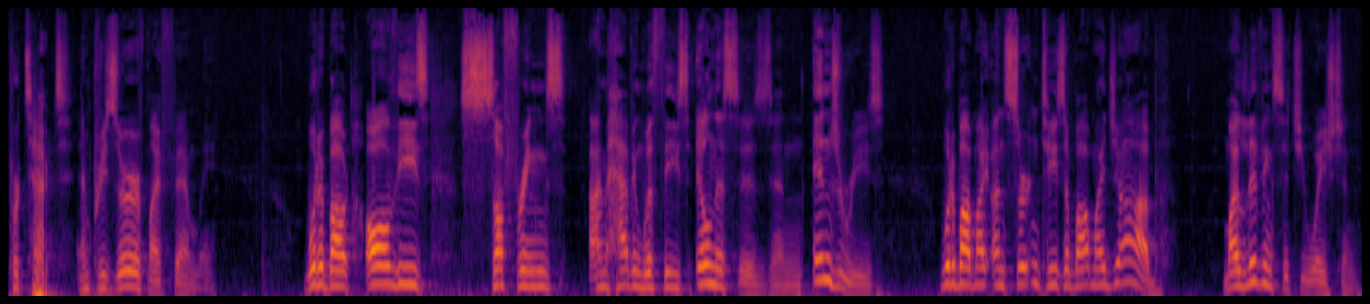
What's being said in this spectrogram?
protect, and preserve my family? What about all these sufferings I'm having with these illnesses and injuries? What about my uncertainties about my job? my living situation,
